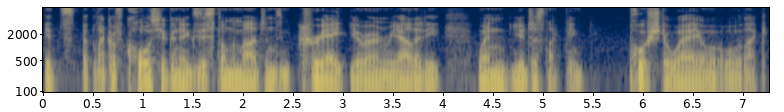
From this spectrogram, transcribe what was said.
it's like, of course, you're going to exist on the margins and create your own reality when you're just like being pushed away or, or like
